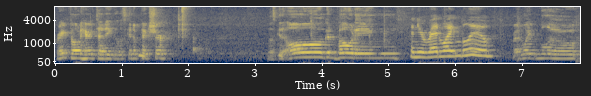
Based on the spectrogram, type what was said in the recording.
Great vote here, Teddy. Let's get a picture. Let's get, oh, good voting. And you're red, white, and blue. Red, white, and blue.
